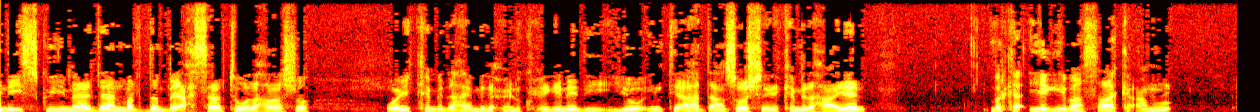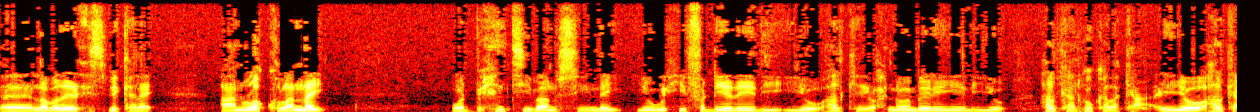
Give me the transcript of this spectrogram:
inay isku yimaadaan mar dambe axsaabta wada oo ay ka mid ahay madaxweyne ku-xigeenadii iyo intii hadda aan soo sheegay ka mid ahaayeen. Marka iyagii baan saaka aanu labadeeda xisbi kale aanu la kulannay warbixintii baanu siinay iyo wixii fadhiyadeedii iyo halkay wax noo meerayeen iyo halkaan ku kala kac iyo halka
